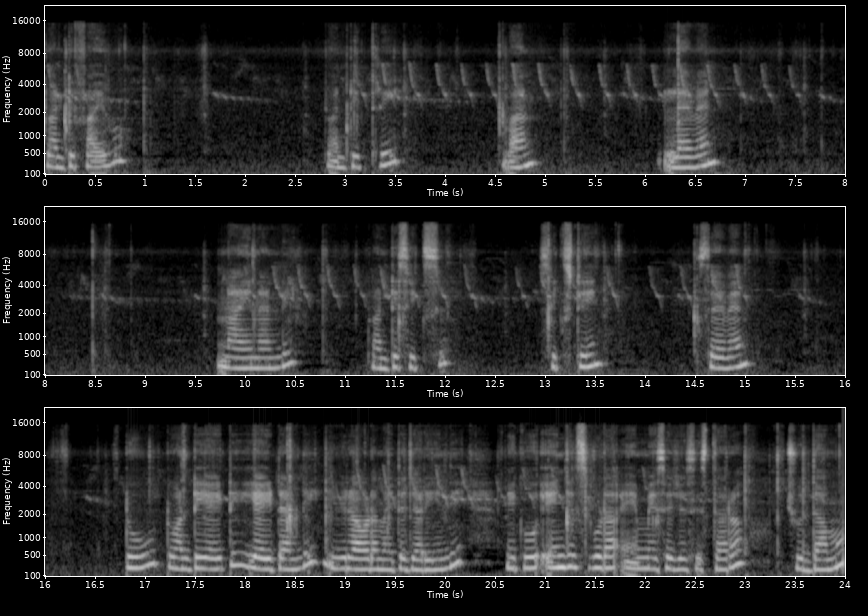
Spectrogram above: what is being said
twenty five twenty three one eleven nine అండి twenty six sixteen seven two twenty eight eight అండి. ఇవి రావడం అయితే జరిగింది. మీకు ఏంజిల్స్ కూడా ఏం మెసేజెస్ ఇస్తారో చూద్దాము.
